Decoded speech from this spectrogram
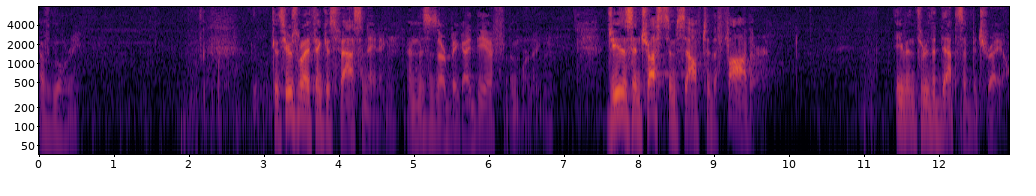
of glory? Because here's what I think is fascinating, and this is our big idea for the morning. Jesus entrusts himself to the Father, even through the depths of betrayal.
